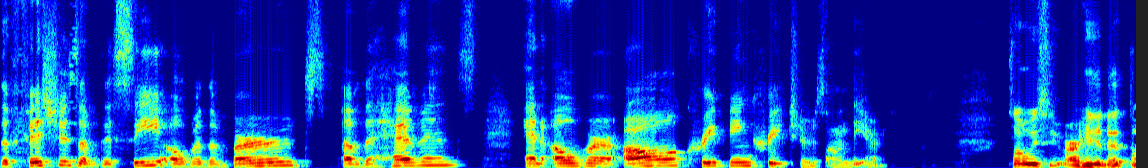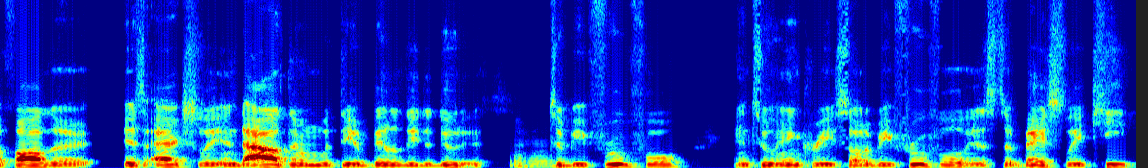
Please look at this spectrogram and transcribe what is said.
the fishes of the sea, over the birds of the heavens, and over all creeping creatures on the earth. So we see right here that the Father is actually endowed them with the ability to do this, mm-hmm. to be fruitful and to increase. So to be fruitful is to basically keep.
